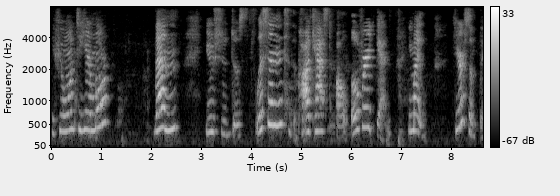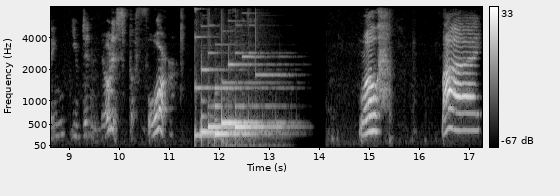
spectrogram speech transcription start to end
If you want to hear more, then you should just listen to the podcast all over again. You might hear something you didn't notice before. Well, bye.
